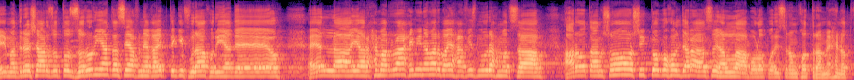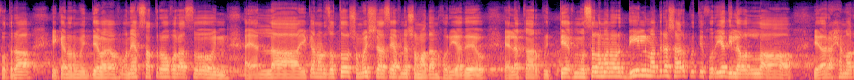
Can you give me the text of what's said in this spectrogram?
এই মাদ্রাসার যত জরুরিয়াত আছে, আপনি গাইব থেকে ফুরা করিয়া দেও। আল্লাহ, ইয়া রহমান রাহিমিন, আমার ভাই হাফিজ নূর আহমদ সাহ আরও তান শিক্ষক হল যারা আছে আল্লাহ, বড় পরিশ্রম খতরা, মেহনত খতরা। এখানোর মধ্যে অনেক ছাত্র হল আছেন। আল্লাহ, এখানোর যত সমস্যা আছে, আপনি সমাধান করিয়া দেও। এলাকার প্রত্যেক মুসলমানের দিল মাদ্রাসার প্রতি করিয়া দিলা আল্লাহ। ইয়া রহমান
